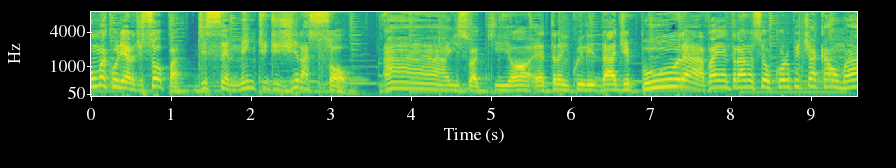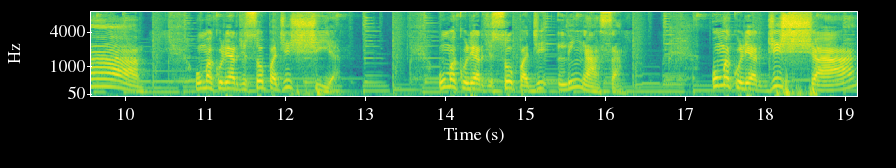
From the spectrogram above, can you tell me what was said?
uma colher de sopa de semente de girassol. Ah, isso aqui, ó, é tranquilidade pura. Vai entrar no seu corpo e te acalmar. Uma colher de sopa de chia. Uma colher de sopa de linhaça. Uma colher de chá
